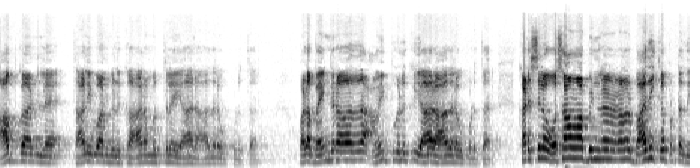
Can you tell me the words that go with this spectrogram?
ஆப்கானில் தாலிபான்களுக்கு ஆரம்பத்தில் யார் ஆதரவு கொடுத்தார்? பல பயங்கரவாத அமைப்புகளுக்கு யார் ஆதரவு கொடுத்தார்? கடைசியில் ஒசாமா பின்லனால் பாதிக்கப்பட்டது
